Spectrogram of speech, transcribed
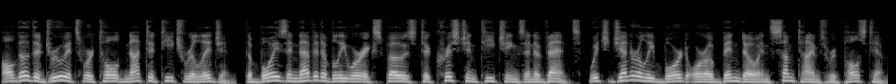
Although the Druitts were told not to teach religion, the boys inevitably were exposed to Christian teachings and events, which generally bored Aurobindo and sometimes repulsed him.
